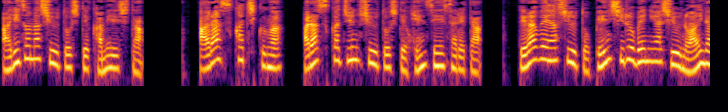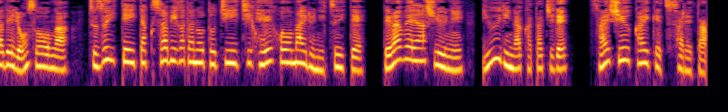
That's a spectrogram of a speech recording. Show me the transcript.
アリゾナ州として加盟した。アラスカ地区がアラスカ準州として編成された。デラウェア州とペンシルベニア州の間で論争が続いていたくさび型の土地1平方マイルについて、デラウェア州に有利な形で最終解決された。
